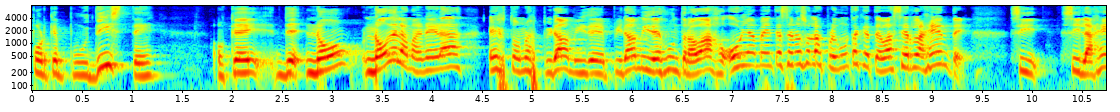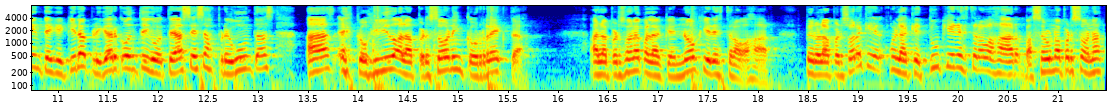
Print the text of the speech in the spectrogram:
porque pudiste, ¿ok? No, no de la manera, esto no es pirámide, pirámide es un trabajo. Obviamente esas no son las preguntas que te va a hacer la gente. Si, si la gente que quiere aplicar contigo te hace esas preguntas, has escogido a la persona incorrecta, a la persona con la que no quieres trabajar. Pero la persona con la que tú quieres trabajar va a ser una persona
